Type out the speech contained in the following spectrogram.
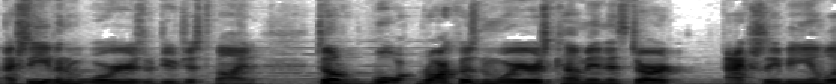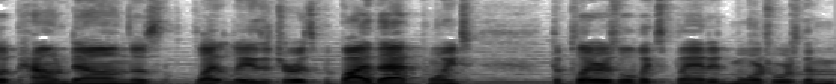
Actually, even Warriors would do just fine. Until Rocko's and Warriors come in and start actually being able to pound down those light laser turrets. But by that point, the players will have expanded more towards the,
